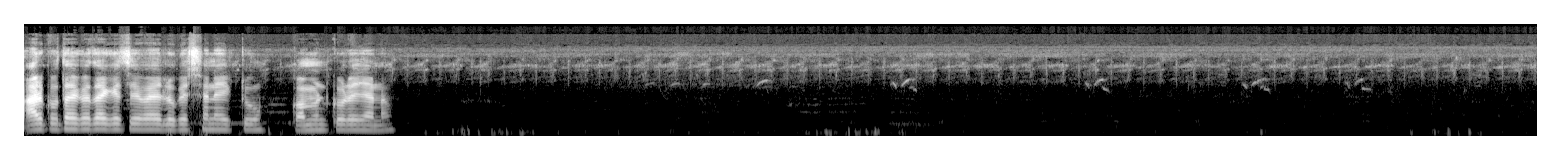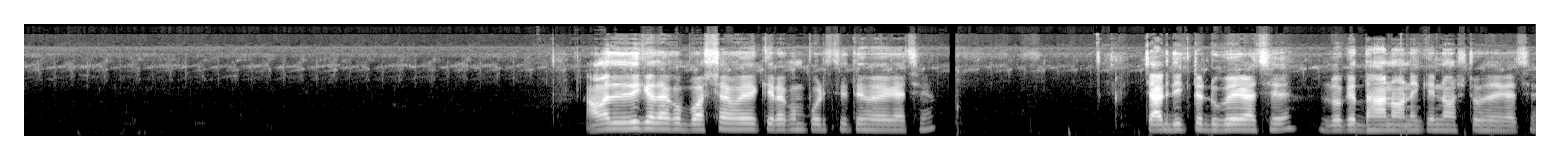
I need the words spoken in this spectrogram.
আর কোথায় কোথায় গেছে ভাই লোকেশনে একটু কমেন্ট করে জানাও আমাদের এদিকে দেখো বর্ষা হয়ে কীরকম পরিস্থিতি হয়ে গেছে। চারিদিকটা ডুবে গেছে, লোকের ধান অনেকই নষ্ট হয়ে গেছে।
